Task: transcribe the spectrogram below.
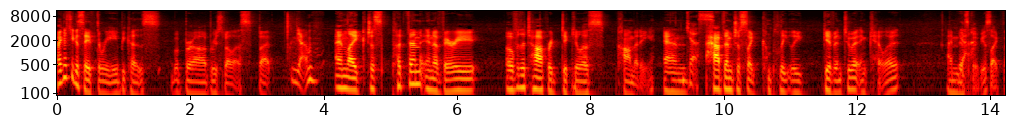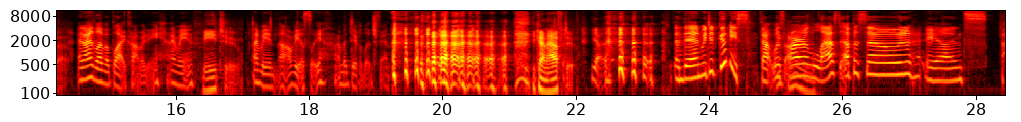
I guess you could say three because uh, Bruce Willis, but yeah. and like just put them in a very over the top ridiculous comedy and Yes. have them just like completely give into it and kill it. I miss Yeah. movies like that. And I love a black comedy. I mean, Me too. I mean, obviously, I'm a David Lynch fan. you kind of have to. yeah. and then we did Goonies. That was mm-hmm. our last episode and uh,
